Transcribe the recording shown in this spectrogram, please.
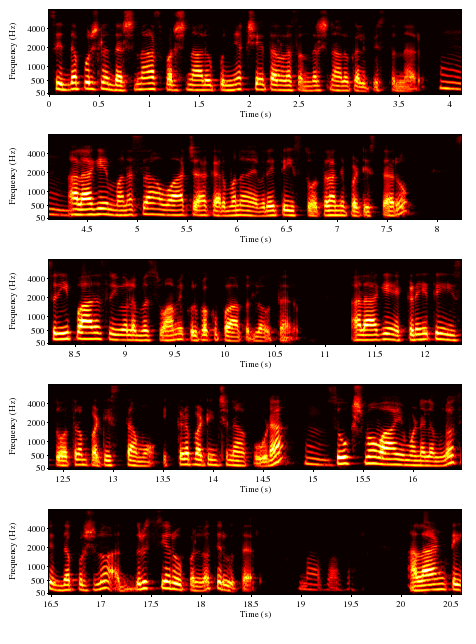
సిద్ధ పురుషుల దర్శనాస్పర్శనాలు పుణ్యక్షేత్రాల సందర్శనాలు కల్పిస్తున్నారు. అలాగే మనస వాచ కర్మన ఎవరైతే ఈ స్తోత్రాన్ని పఠిస్తారో శ్రీపాద శ్రీవల్లభ స్వామి కృపకు పాత్రులవుతారు అలాగే ఎక్కడైతే ఈ స్తోత్రం పఠిస్తామో ఇక్కడ పఠించినా కూడా. సూక్ష్మ వాయుమండలంలో సిద్ధ పురుషులు అదృశ్య రూపంలో తిరుగుతారు. అలాంటి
